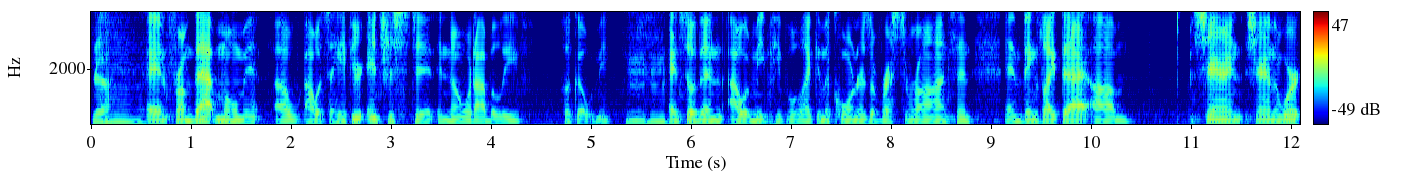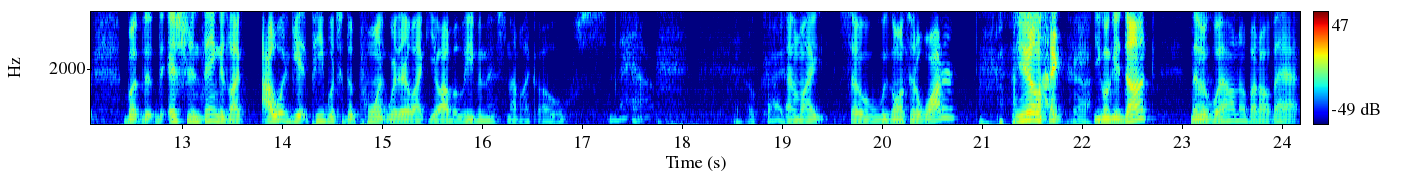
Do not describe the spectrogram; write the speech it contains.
Yeah. And from that moment, uh, I would say, hey, if you're interested in knowing what I believe, hook up with me. Mm-hmm. And so then I would meet people like in the corners of restaurants and and things like that, um, sharing sharing the word. But the, the interesting thing is like I would get people to the point where they're like, "Yo, I believe in this," and I'm like, "Oh snap!" okay. And I'm like, "So we going to the water? You know, like Yeah. you gonna get dunked?" They're like, "Well, I don't know about all that."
